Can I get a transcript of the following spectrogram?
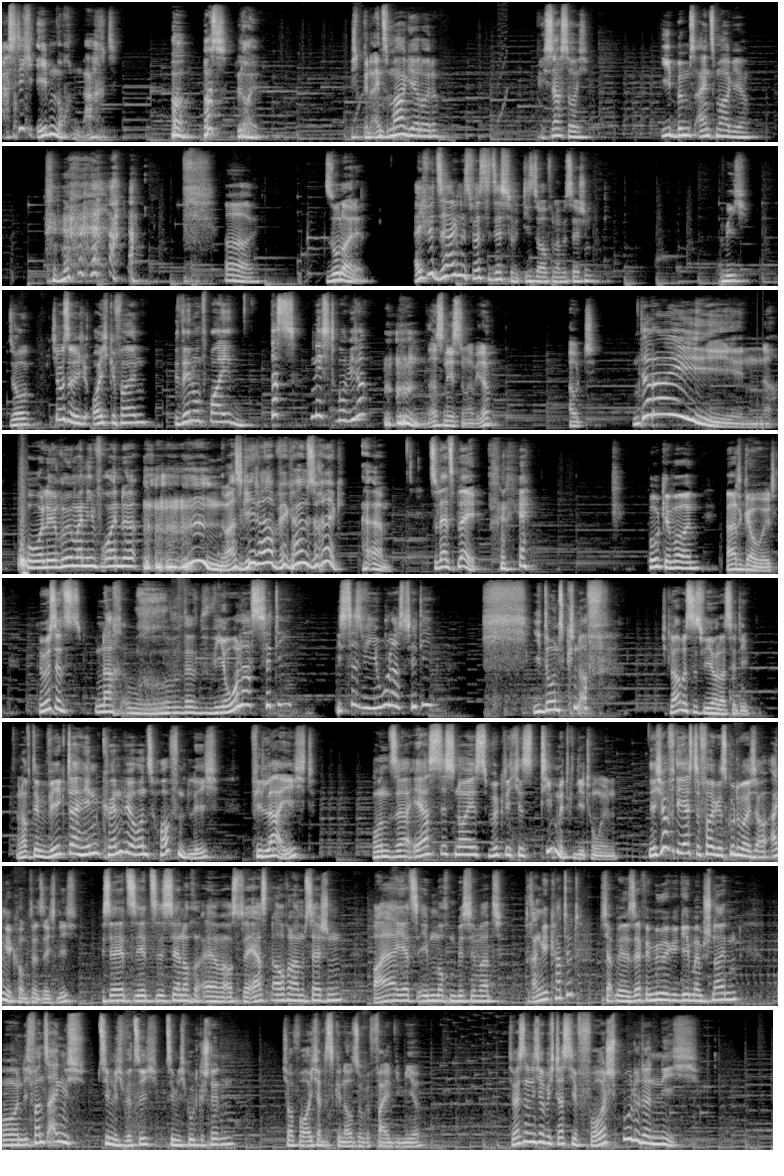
Was nicht eben noch Nacht? Oh, was? Lol. Ich bin eins Magier, Leute. Ich sag's euch. Ibims 1 Magier. oh. So, Leute. Ich würde sagen, das war's jetzt für diese Aufnahmesession. Mich. So, ich hoffe, es hat euch gefallen. Wir sehen uns bei das nächste Mal wieder. das nächste Mal wieder. Out. Rein. Ole Römernin, Freunde. Was geht ab? Willkommen zurück. Ähm, zu Let's Play. Pokémon Hard Gold. Wir müssen jetzt nach Viola City? Ist das Viola City? Idons Knopf. Ich glaube, es ist Viola City. Und auf dem Weg dahin können wir uns hoffentlich, vielleicht, unser erstes neues wirkliches Teammitglied holen. Ich hoffe, die erste Folge ist gut über euch angekommen tatsächlich. Ist ja jetzt, jetzt ist ja noch äh, aus der ersten Aufnahmesession, war ja jetzt eben noch ein bisschen was dran gecuttet. Ich habe mir sehr viel Mühe gegeben beim Schneiden. Und ich fand es eigentlich ziemlich witzig, ziemlich gut geschnitten. Ich hoffe, euch hat es genauso gefallen wie mir. Ich weiß noch nicht, ob ich das hier vorspule oder nicht.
